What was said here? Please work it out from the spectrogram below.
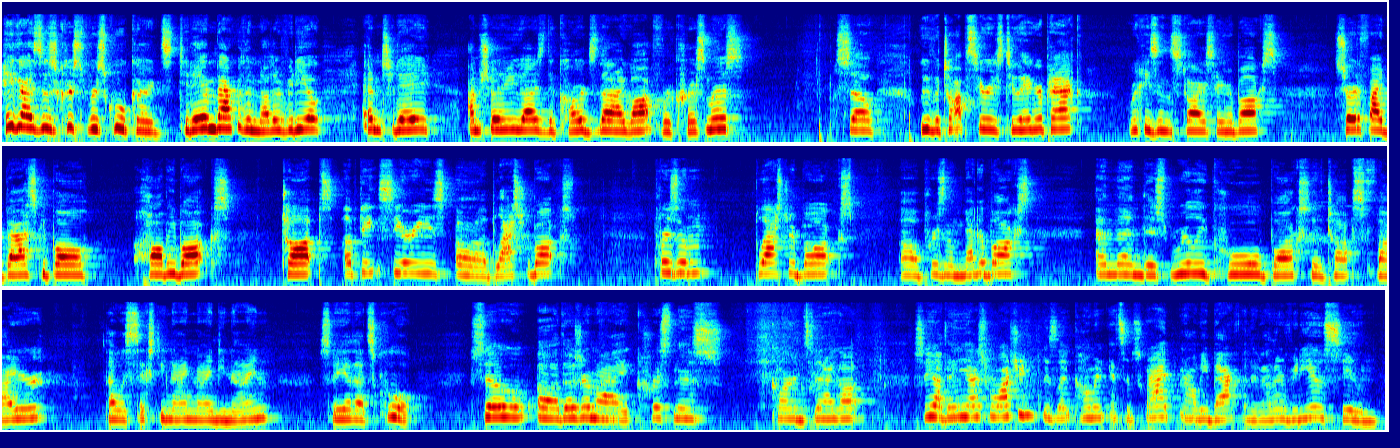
Hey guys, this is Christopher's Cool Cards. Today I'm back with another video, and today I'm showing you guys the cards that I got for Christmas. So, we have a Topps Series 2 hanger pack, Rookies and the Stars hanger box, Certified Basketball hobby box, Topps Update Series uh, blaster box, Prizm blaster box, uh, Prizm Mega box, and then this really cool box of Topps Fire that was $69.99. So yeah, that's cool. So uh, those are my Christmas cards that I got. So yeah, thank you guys for watching. Please like, comment, and subscribe, and I'll be back with another video soon.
